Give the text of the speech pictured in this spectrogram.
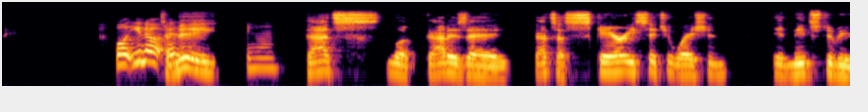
anything. Well, you know, to me, yeah. that's look, that is a that's a scary situation. It needs to be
